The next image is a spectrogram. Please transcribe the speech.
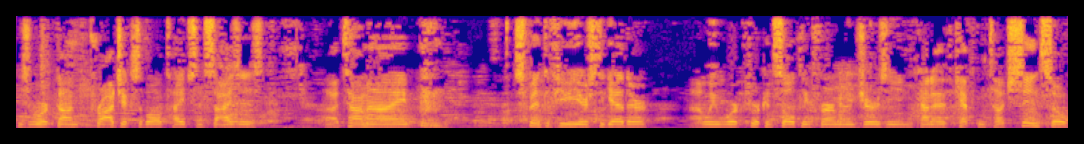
He's worked on projects of all types and sizes. Uh, Tom and I spent a few years together. Uh, we worked for a consulting firm in New Jersey and kind of have kept in touch since. So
